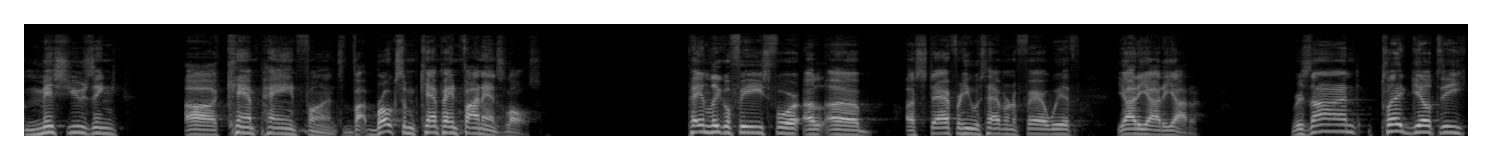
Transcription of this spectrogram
misusing uh, campaign funds, vi- broke some campaign finance laws, paying legal fees for a, a, a staffer he was having an affair with, yada, yada, yada resigned, pled guilty,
